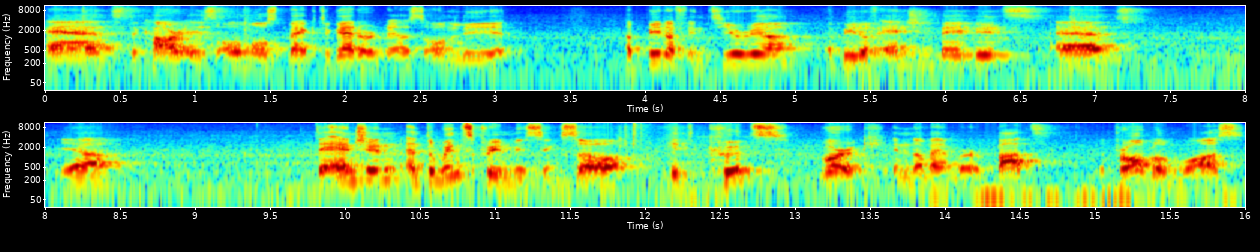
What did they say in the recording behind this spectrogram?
and the car is almost back together. There's only a bit of interior, a bit of engine bay bits, and yeah, the engine and the windscreen missing. So it could work in November. But the problem was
